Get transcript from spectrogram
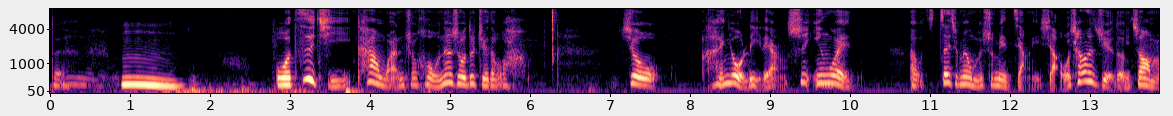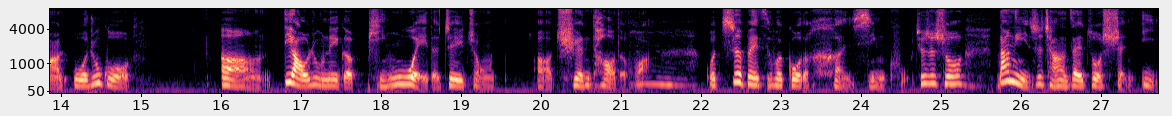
对，嗯，我自己看完之后，我那时候都觉得哇，就很有力量，是因为，呃，在这边我们顺便讲一下，我常常觉得，你知道吗？我如果，嗯，掉入那个评委的这种呃圈套的话。我这辈子会过得很辛苦，就是说，当你是常常在做审议、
